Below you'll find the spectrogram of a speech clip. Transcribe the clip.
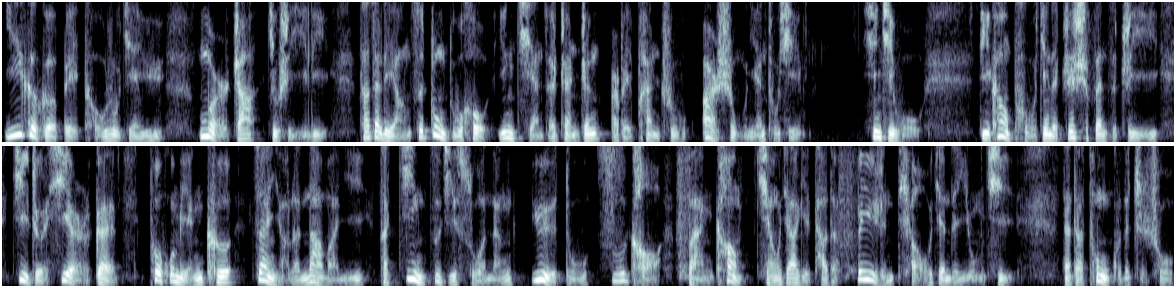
一个个被投入监狱。穆尔扎就是一例。他在两次中毒后因谴责战争而被判处二十五年徒刑。星期五。抵抗普京的知识分子之一记者谢尔盖·破霍缅科赞扬了纳瓦尼他尽自己所能阅读、思考、反抗强加给他的非人条件的勇气，但他痛苦地指出。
